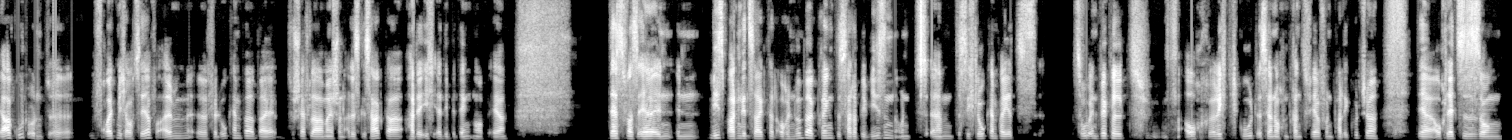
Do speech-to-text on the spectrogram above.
Ja, gut und äh, freut mich auch sehr, vor allem äh, für Lohkemper. Bei zu Scheffler haben wir schon alles gesagt. Da hatte ich eher die Bedenken, ob er das, was er in, in Wiesbaden gezeigt hat, auch in Nürnberg bringt. Das hat er bewiesen und ähm, dass sich Lohkemper jetzt so entwickelt, auch richtig gut. Ist ja noch ein Transfer von Palikutscha, der auch letzte Saison,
